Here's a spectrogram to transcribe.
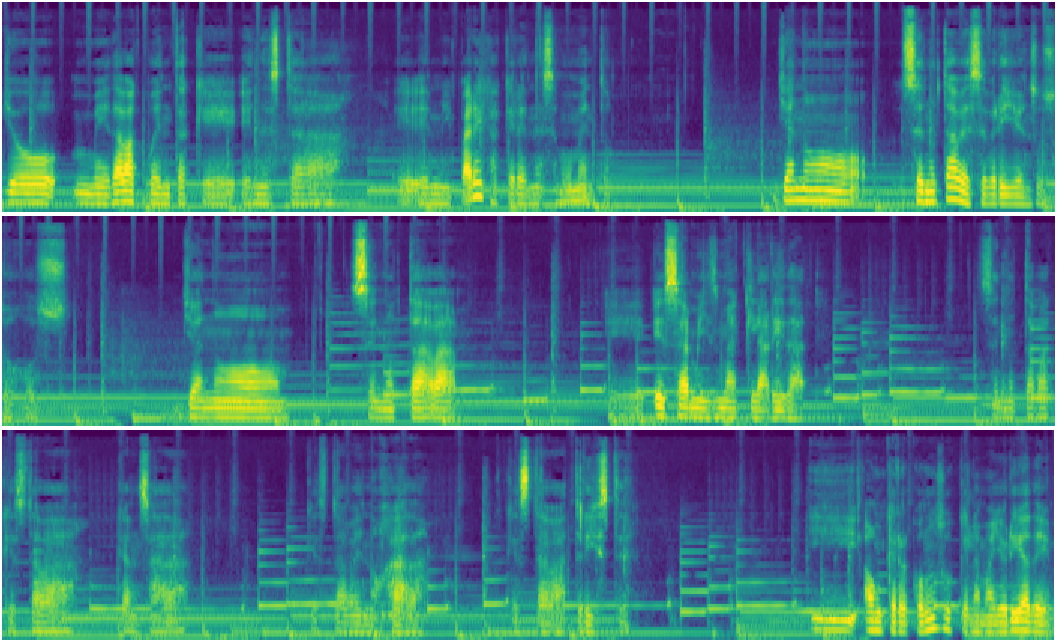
yo me daba cuenta que en esta, en mi pareja, que era en ese momento, ya no se notaba ese brillo en sus ojos, ya no se notaba eh, esa misma claridad. Se notaba que estaba cansada, que estaba enojada, que estaba triste. Y aunque reconozco que la mayoría de,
